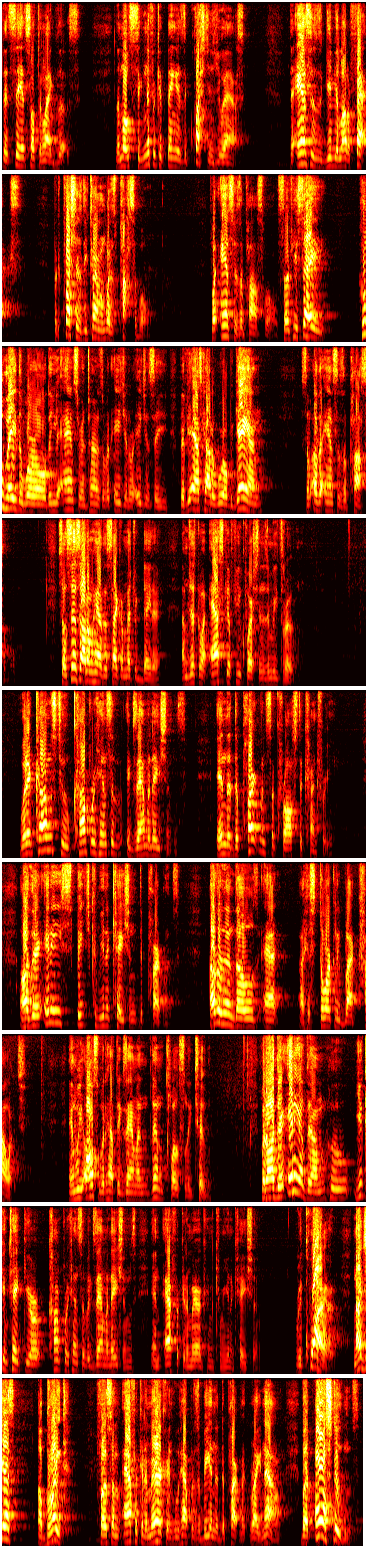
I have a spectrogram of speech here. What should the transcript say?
that said something like this. The most significant thing is the questions you ask. The answers give you a lot of facts, but the questions determine what is possible. what answers are possible. So if you say, who made the world, then you answer in terms of an agent or agency. But if you ask how the world began, some other answers are possible. So since I don't have the psychometric data, I'm just going to ask a few questions and be through. When it comes to comprehensive examinations in the departments across the country, are there any speech communication departments other than those at a historically black college? And we also would have to examine them closely too. But are there any of them who you can take your comprehensive examinations in African American communication? Required, not just a break for some African American who happens to be in the department right now, but all students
